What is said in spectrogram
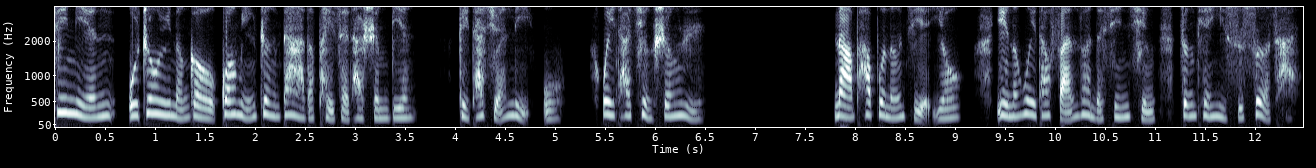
今年我终于能够光明正大的陪在他身边，给他选礼物，为他庆生日。哪怕不能解忧，也能为他烦乱的心情增添一丝色彩。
